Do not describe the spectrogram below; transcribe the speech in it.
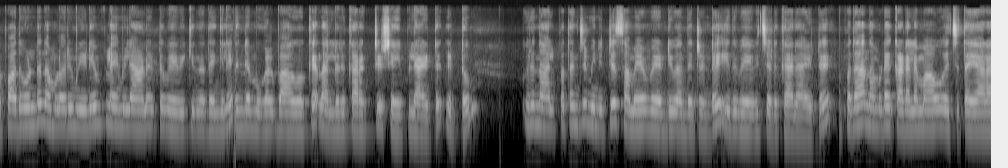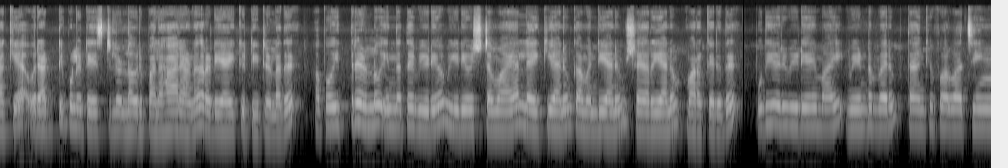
അപ്പോൾ അതുകൊണ്ട് നമ്മളൊരു മീഡിയം ഫ്ലെയിമിലാണ് ഇട്ട് വേവിക്കുന്നതെങ്കിൽ ഇതിന്റെ മുകൾ ഭാഗമൊക്കെ നല്ലൊരു കറക്റ്റ് ഷേപ്പിലായിട്ട് കിട്ടും. ഒരു നാൽപ്പത്തഞ്ച് മിനിറ്റ് സമയം വേണ്ടി വന്നിട്ടുണ്ട് ഇത് വേവിച്ചെടുക്കാനായിട്ട്. അപ്പോൾ ദാ നമ്മുടെ കടലമാവ് വെച്ച് തയ്യാറാക്കിയ ഒരു അടിപൊളി ടേസ്റ്റിലുള്ള ഒരു പലഹാരമാണ് റെഡിയായി കിട്ടിയിട്ടുള്ളത്. അപ്പോൾ ഇത്രയേ ഉള്ളൂ ഇന്നത്തെ വീഡിയോ. വീഡിയോ ഇഷ്ടമായ ലൈക്ക് ചെയ്യാനും കമന്റ് ചെയ്യാനും ഷെയർ ചെയ്യാനും മറക്കരുത്. പുതിയൊരു വീഡിയോയുമായി വീണ്ടും വരും. Thank for watching.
